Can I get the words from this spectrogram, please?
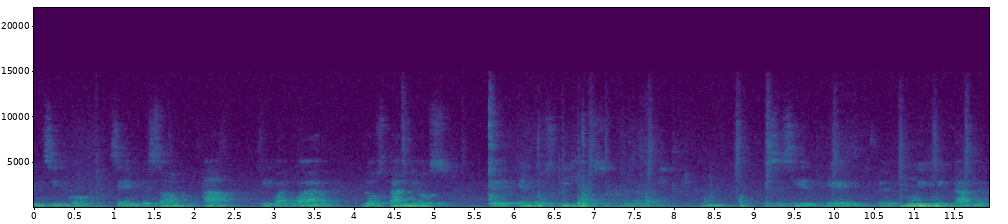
2005, se empezó a evaluar los daños eh, en los hijos de la guerra. Es decir, que eh, muy, muy tarde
